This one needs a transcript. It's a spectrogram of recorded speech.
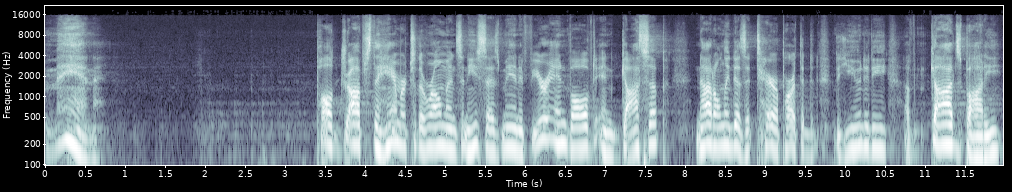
Man Paul drops the hammer to the Romans and he says, Man, if you're involved in gossip, not only does it tear apart the, the unity of God's body,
